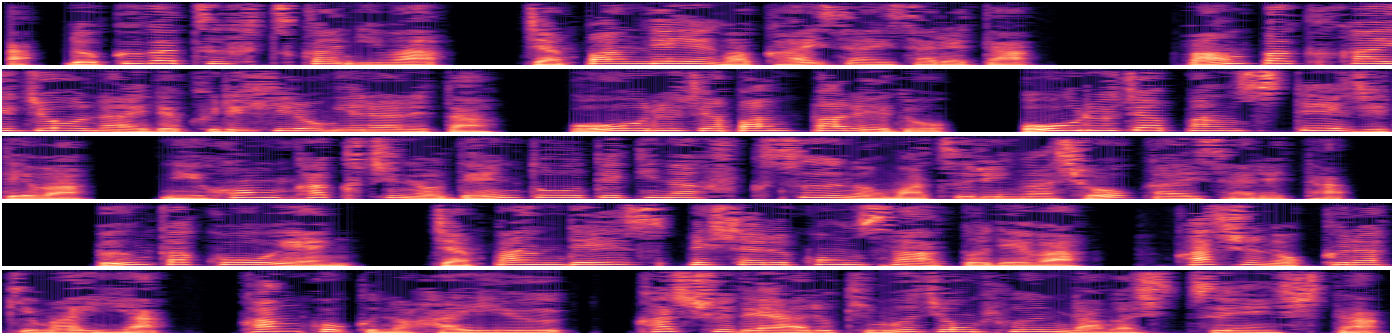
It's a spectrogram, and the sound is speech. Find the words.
た。6月2日にはジャパンデーが開催された。万博会場内で繰り広げられたオールジャパンパレード、オールジャパンステージでは日本各地の伝統的な複数の祭りが紹介された。文化公演、ジャパンデースペシャルコンサートでは歌手の倉木舞や韓国の俳優、歌手であるキム・ジョンフンらが出演した。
